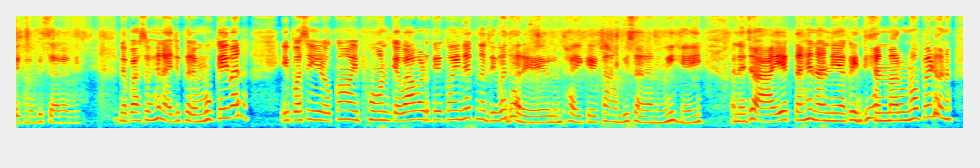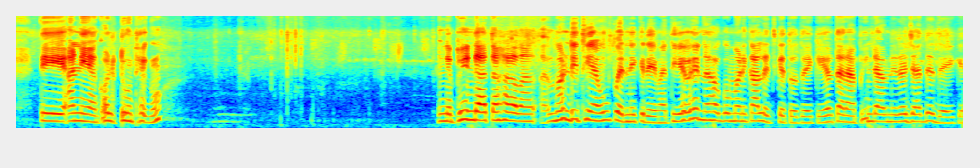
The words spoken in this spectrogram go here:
જ ને બિચારાની. ને પાછું હે ને હજી ફરે મૂકાવ્યા ને એ પછી એનો કંઈ ફોન કે વાવડ કે કંઈ ને જ નથી, વધારે ઓલું થાય કે કાં બિસારાનું ઈ હે અને જો આ એકતા હે ને આની કંઈ ધ્યાન મારું ન પડ્યું ને, તે આની આ ગલટું થઈ ગયું. ને ભીંડા તો હા મંડીથી આ ઉપર નીકળે એમાંથી. હવે ને હગો મને કાલે જ કહેતો હતો કે, હવે તારા ભીંડાવની રજા દે દે. કે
